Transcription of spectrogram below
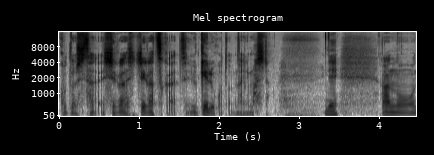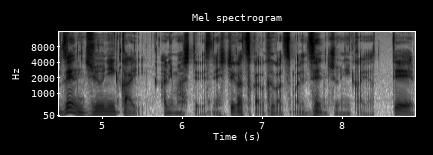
今年4月 ,7 月から、ね、受けることになりました。であの全12回ありましてですね7月から9月まで全12回やって、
